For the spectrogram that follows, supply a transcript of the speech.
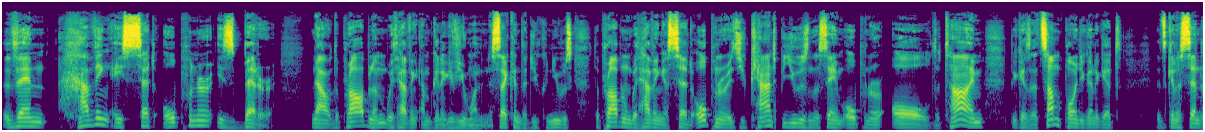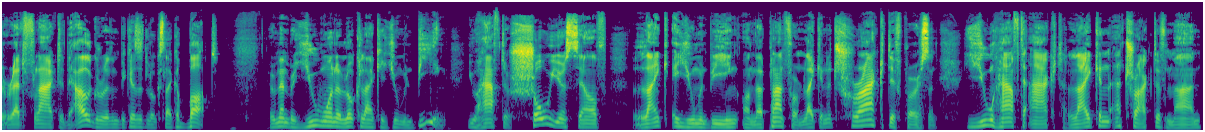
then having a set opener is better. Now, the problem with having, I'm going to give you one in a second that you can use. The problem with having a set opener is you can't be using the same opener all the time because at some point you're going to get, it's going to send a red flag to the algorithm because it looks like a bot. Remember, you want to look like a human being. You have to show yourself like a human being on that platform, like an attractive person. You have to act like an attractive man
